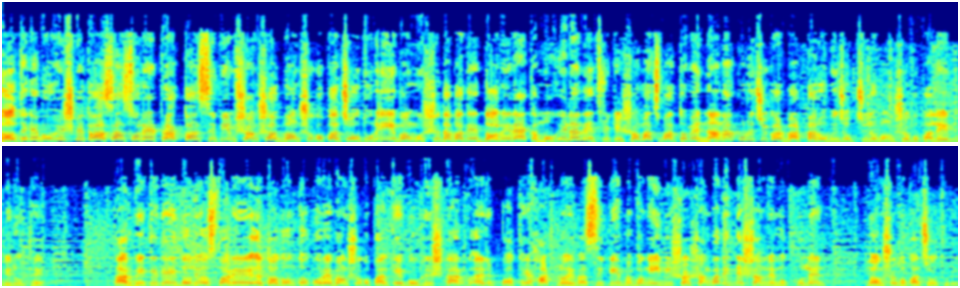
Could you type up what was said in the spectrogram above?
দল থেকে বহিষ্কৃত আসানসোলের প্রাক্তন সিপিএম সাংসদ বংশগোপাল চৌধুরী এবং মুর্শিদাবাদের দলের এক মহিলা নেত্রীকে সমাজ মাধ্যমে নানা কুরুচিকর বার্তার অভিযোগ ছিল বংশগোপালের বিরুদ্ধে। তার ভিত্তিতেই দলীয় স্তরে তদন্ত করে বংশগোপালকে বহিষ্কার পথে হাঁটল এবার সিপিএম এবং এই বিষয়ে সাংবাদিকদের সামনে মুখ খুললেন বংশগোপাল চৌধুরী।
